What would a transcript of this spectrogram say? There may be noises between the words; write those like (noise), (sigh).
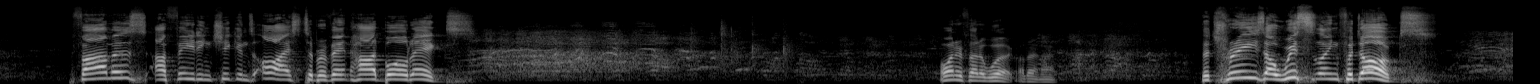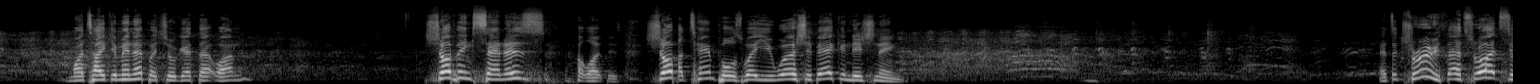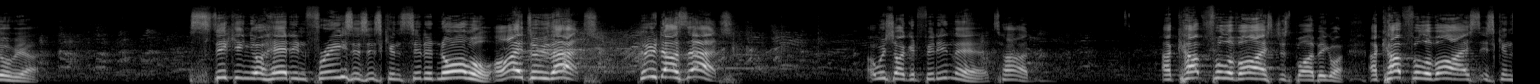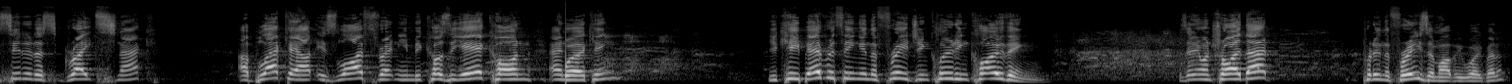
Farmers are feeding chickens ice to prevent hard boiled eggs. I wonder if that'll work. I don't know. The trees are whistling for dogs. Might take a minute, but you'll get that one. Shopping centres, (laughs) I like this. Shop temples where you worship air conditioning. It's the truth. That's right, Sylvia. Sticking your head in freezers is considered normal. I do that. Who does that? I wish I could fit in there. It's hard. A cup full of ice, just buy a big one. A cup full of ice is considered a great snack. A blackout is life threatening because the aircon and working. You keep everything in the fridge, including clothing. Has anyone tried that? Put it in the freezer might be work better.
